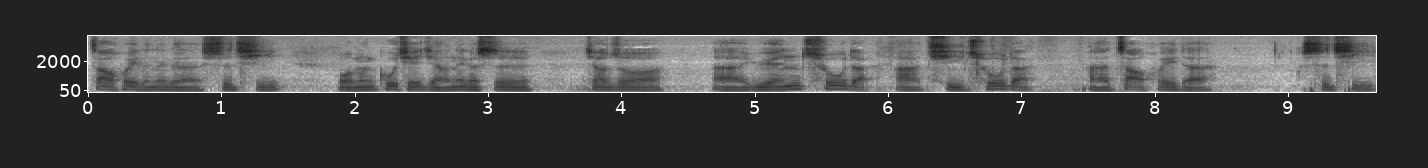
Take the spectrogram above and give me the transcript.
教会的那个时期，我们姑且讲那个是叫做呃原初的啊起初的呃教会的时期，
